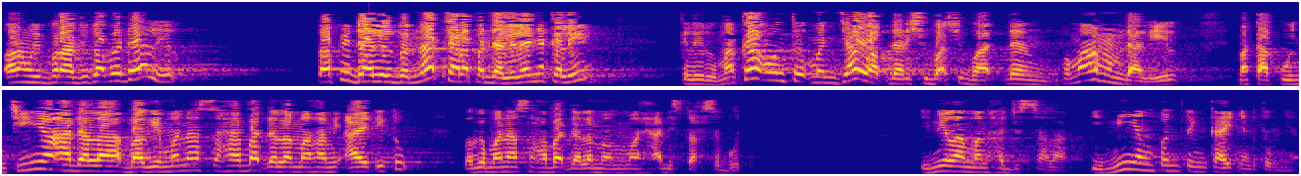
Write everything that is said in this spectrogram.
Orang liberal juga berdalil. Tapi dalil benar, cara pendalilannya keli, keliru. Maka untuk menjawab dari syubhat-syubhat dan pemahaman dalil, maka kuncinya adalah bagaimana sahabat dalam memahami ayat itu, bagaimana sahabat dalam memahami hadis tersebut. Inilah manhajus salaf. Ini yang penting kaitnya betulnya.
